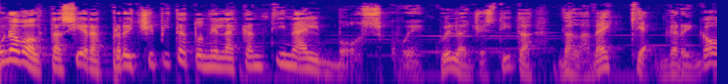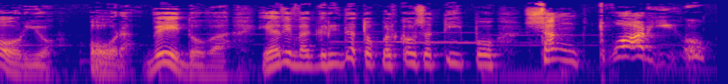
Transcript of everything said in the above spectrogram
Una volta si era precipitato nella cantina Il Bosque, quella gestita dalla vecchia Gregorio, ora vedova, e aveva gridato qualcosa tipo Santuario!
